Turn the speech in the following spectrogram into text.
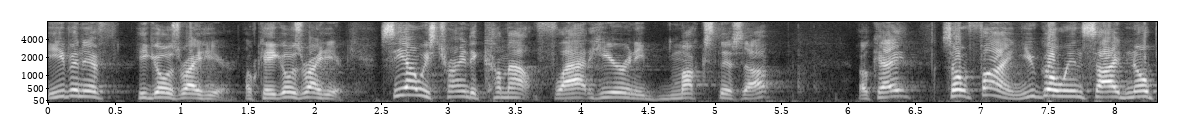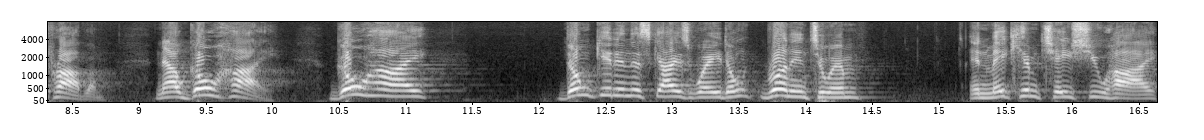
even if he goes right here. Okay, he goes right here. See how he's trying to come out flat here and he mucks this up? Okay? So fine, you go inside, no problem. Now go high. Go high. Don't get in this guy's way. Don't run into him and make him chase you high.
